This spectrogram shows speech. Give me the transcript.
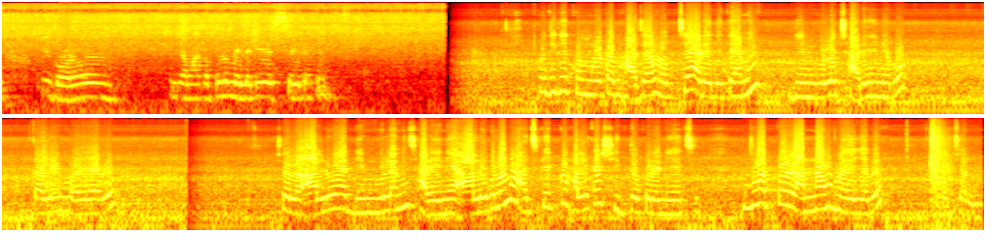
উফ, কি গরম। জামা কাপড়ও মেলে দিয়ে এসছে দেখুন ওদিকে কুমড়োটা ভাজা হচ্ছে, আর এদিকে আমি ডিমগুলো ছাড়িয়ে নেব। তাহলে হয়ে যাবে। চলো, আলু আর ডিমগুলো আমি ছাড়িয়ে নিই। আলুগুলো না আজকে একটু হালকা সিদ্ধ করে নিয়েছি। ঝটপট রান্নাও হয়ে যাবে ওর জন্য।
